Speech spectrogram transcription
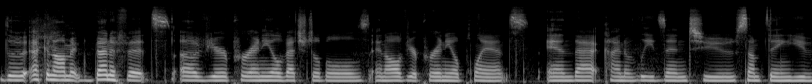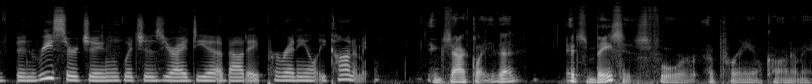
the economic benefits of your perennial vegetables and all of your perennial plants. And that kind of leads into something you've been researching, which is your idea about a perennial economy. Exactly. That it's basis for a perennial economy.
